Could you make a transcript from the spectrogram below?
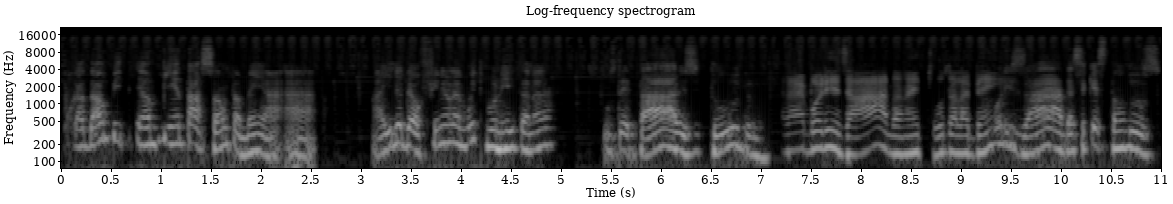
por causa da ambi- ambientação também. A, a, a Ilha Delfina ela é muito bonita, né? Os detalhes e tudo. Ela é arborizada, né? E tudo, ela é bem. Arborizada, essa questão dos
